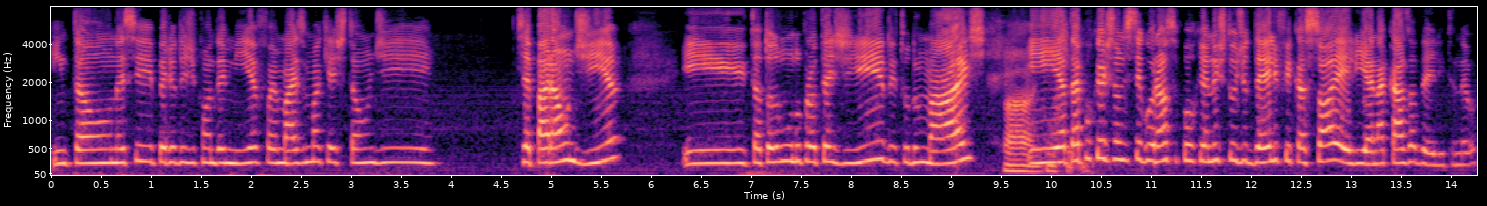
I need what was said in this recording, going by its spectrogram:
Então, nesse período de pandemia, foi mais uma questão de separar um dia e tá todo mundo protegido e tudo mais. Ah, e entendi. até por questão de segurança, porque no estúdio dele fica só ele, e é na casa dele, entendeu?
